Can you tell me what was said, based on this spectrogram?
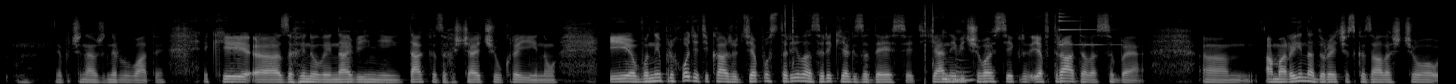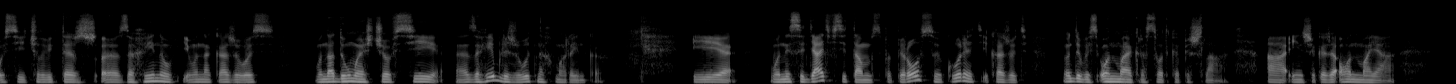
Я починаю вже нервувати, які е, загинули на війні, так захищаючи Україну. І вони приходять і кажуть: я постаріла за рік, як за 10, я не Мгм. відчуваю цієї я втратила себе. Ем, а Марина, до речі, сказала, що ось її чоловік теж е, загинув, і вона каже: ось вона думає, що всі е, загиблі живуть на хмаринках. І вони сидять всі там з папіросою, курять і кажуть: ну дивись, он моя красотка пішла. А інший каже, он моя.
